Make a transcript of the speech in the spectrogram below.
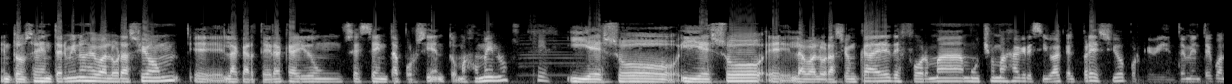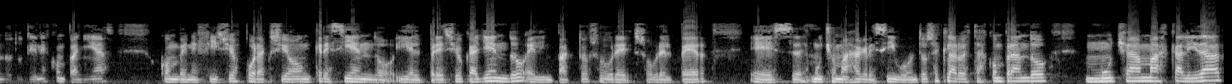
Entonces, en términos de valoración, eh, la cartera ha caído un 60% más o menos sí. y eso y eso, eh, la valoración cae de forma mucho más agresiva que el precio, porque evidentemente cuando tú tienes compañías con beneficios por acción creciendo y el precio cayendo, el impacto sobre, sobre el PER es, es mucho más agresivo. Entonces, claro, estás comprando mucha más calidad,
